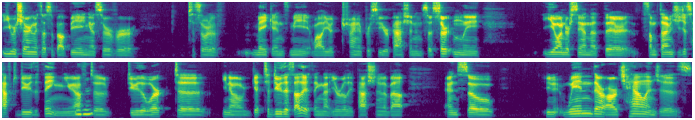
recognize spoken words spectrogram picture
you were sharing with us about being a server to sort of make ends meet while you're trying to pursue your passion. And so certainly you understand that there sometimes you just have to do the thing. You have mm-hmm. to do the work to you know get to do this other thing that you're really passionate about. And so you know, when there are challenges,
